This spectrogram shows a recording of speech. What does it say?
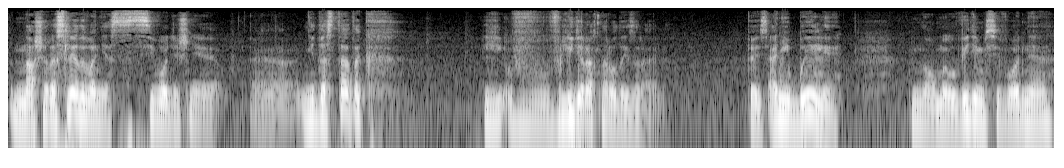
наше расследование сегодняшнее э, недостаток в, в лидерах народа Израиля. То есть они были, но мы увидим сегодня,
